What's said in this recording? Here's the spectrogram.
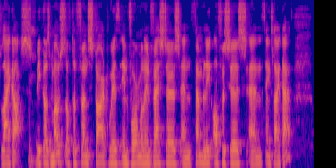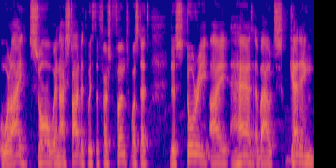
like us, mm-hmm. because most of the funds start with informal investors and family offices and things like that. What I saw when I started with the first fund was that the story I had about getting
